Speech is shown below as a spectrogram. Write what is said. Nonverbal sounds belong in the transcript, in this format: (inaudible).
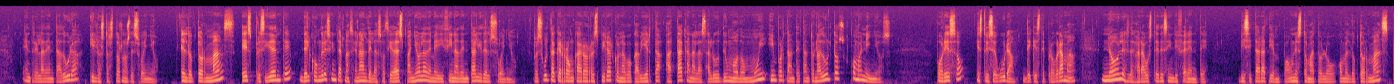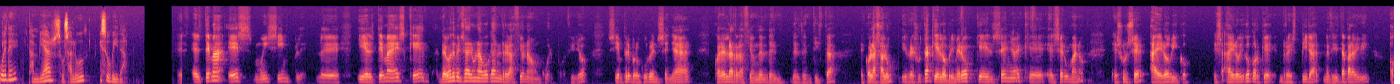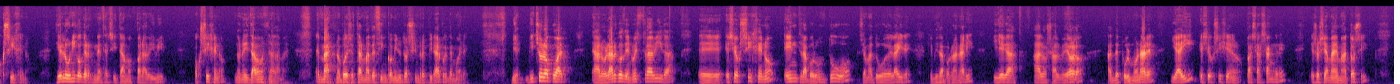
entre la dentadura y los trastornos de sueño. El doctor Mas es presidente del Congreso Internacional de la Sociedad Española de Medicina Dental y del Sueño Resulta que roncar o respirar con la boca abierta atacan a la salud de un modo muy importante tanto en adultos como en niños. Por eso estoy segura de que este programa no les dejará a ustedes indiferente. Visitar a tiempo a un estomatólogo como el doctor Más puede cambiar su salud y su vida. El tema es muy simple y el tema es que debemos de pensar en una boca en relación a un cuerpo. Es decir, yo siempre procuro enseñar cuál es la relación del, dentista eh, con la salud. Y resulta que lo primero que enseño es que el ser humano es un ser aeróbico. Es aeróbico porque respira, necesita para vivir oxígeno. Y es lo único que necesitamos para vivir. Oxígeno, no necesitamos nada más. Es más, no puedes estar más de cinco minutos sin respirar porque te mueres. Bien, dicho lo cual, a lo largo de nuestra vida eh, ese oxígeno entra por un tubo, se llama tubo del aire, que empieza por la nariz y llega a los alveolos de pulmonares, y ahí ese oxígeno pasa a sangre, eso se llama hematosis,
